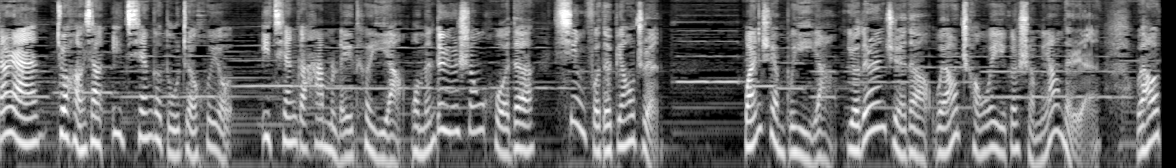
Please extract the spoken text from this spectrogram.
当然，就好像一千个读者会有一千个哈姆雷特一样，我们对于生活的幸福的标准完全不一样。有的人觉得我要成为一个什么样的人，我要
